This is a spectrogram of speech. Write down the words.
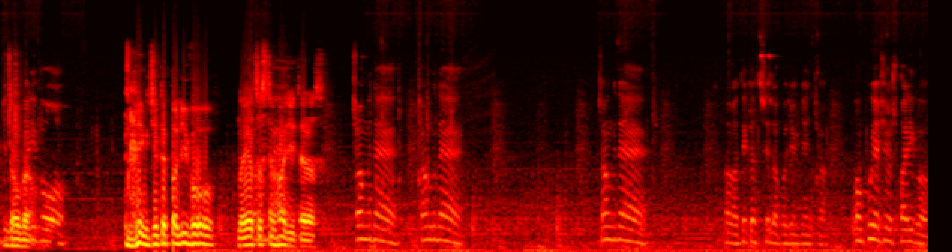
Gdzie Dobra. to paliwo? Gdzie te paliwo? No i o co z tym chodzi teraz? Ciągnę, ciągnę. Ciągnę. Dobra, tylko 3 do pociągnięcia. Pompuje się już paliwo.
